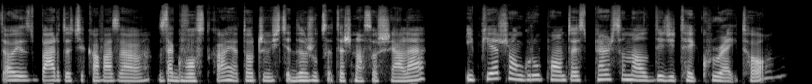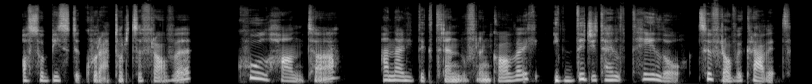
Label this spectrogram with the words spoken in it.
to jest bardzo ciekawa za, zagwostka. Ja to oczywiście dorzucę też na sociale. I pierwszą grupą to jest Personal Digital Curator, osobisty kurator cyfrowy, Cool Hunter, analityk trendów rynkowych i Digital Tailor, cyfrowy krawiec.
